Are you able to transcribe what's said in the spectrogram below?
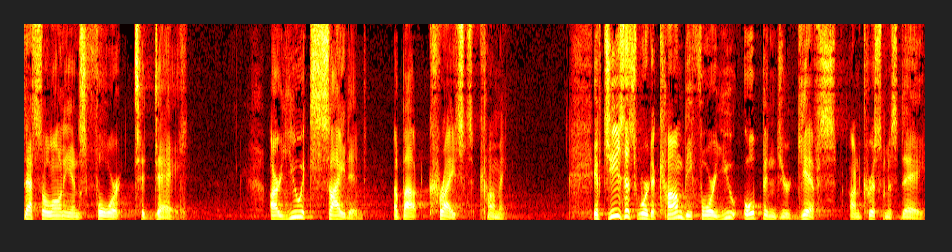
Thessalonians 4 today. Are you excited about Christ's coming? If Jesus were to come before you opened your gifts on Christmas Day,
